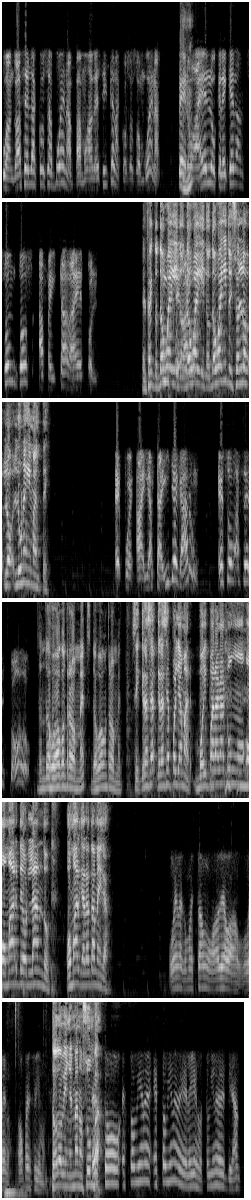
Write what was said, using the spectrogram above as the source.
Cuando haces las cosas buenas, vamos a decir que las cosas son buenas. Pero a él lo que le quedan son dos afeitadas, Héctor. Perfecto, dos se dos va. jueguitos, dos jueguitos y son los, los lunes y martes. Eh, pues ahí hasta ahí llegaron. Eso va a ser todo. Son dos juegos contra los Mets. Dos juegos contra los Mets. Sí, gracias, gracias por llamar. Voy para acá con Omar de Orlando. Omar, Garata Mega. Bueno, ¿cómo estamos? Vale abajo. Bueno, vamos para encima. Todo bien, hermano, Zumba. Esto, esto viene, esto viene de lejos, esto viene desde antes.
